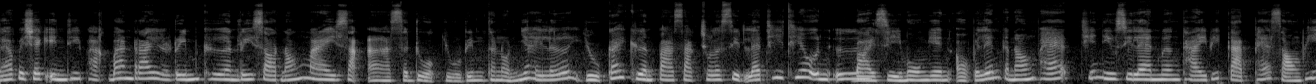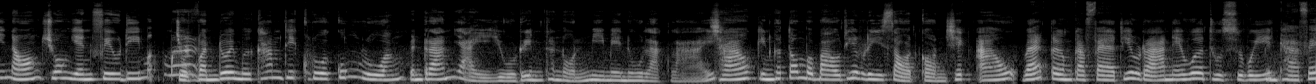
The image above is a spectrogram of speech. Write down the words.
แล้วไปเช็คอินที่พักบ้านไร่ริมเขื่อนรีสอร์ทน้องใหม่สะอาดสะดวกอยู่ริมถนนใหญ่เลย อยู่ใกล้เขื่อนป่าสักชลสิทธิ์และที่เที่ยวอื่นๆ บ่าย4โมงเย็นออกไปเล่นกับน้องแพะ ที่นิวซีแลนด์เมืองไทยพิกัดแพะสองพี่น้องช่วงเย็นฟิลดีมากๆ จบวันด้วยมือค่ำที่ครัวกุ้งหลวง เป็นร้านใหญ่อยู่ริมถนนมีเมนูหลากหลาย เช้ากินข้าวต้มเบาๆที่รีสอร์ทก่อนเช็คเอาท์แวะเติมกาแฟที่ร้าน Never to Sweet เป็นคาเฟ่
